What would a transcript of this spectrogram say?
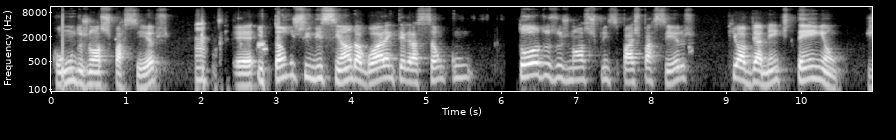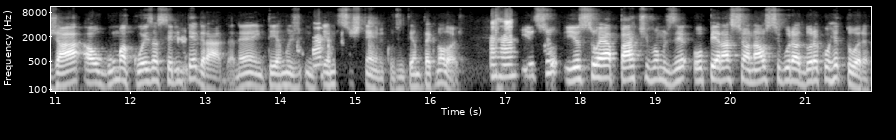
com um dos nossos parceiros. É, e estamos iniciando agora a integração com todos os nossos principais parceiros, que obviamente tenham já alguma coisa a ser integrada, né, em termos, em termos sistêmicos, em termos tecnológicos. Uhum. Isso, isso é a parte, vamos dizer, operacional seguradora corretora.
